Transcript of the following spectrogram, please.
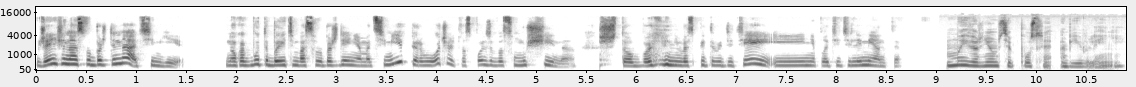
Женщина освобождена от семьи, но как будто бы этим освобождением от семьи в первую очередь воспользовался мужчина, чтобы не воспитывать детей и не платить элементы. Мы вернемся после объявлений.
